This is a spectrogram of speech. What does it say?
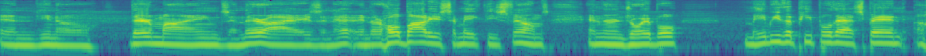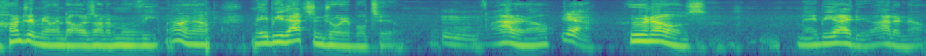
and you know their minds and their eyes and their, and their whole bodies to make these films and they're enjoyable maybe the people that spend a hundred million dollars on a movie i don't know maybe that's enjoyable too. Mm. i don't know. Yeah. who knows? Maybe i do. I don't know.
